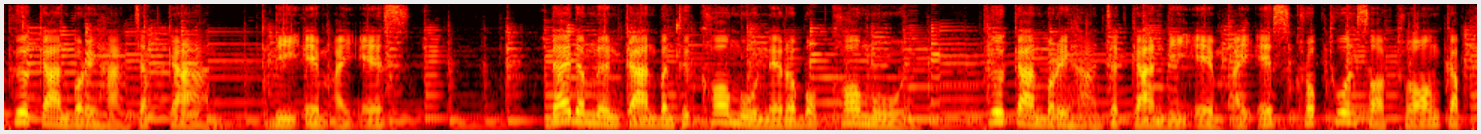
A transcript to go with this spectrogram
เพื่อการบริหารจัดการ DMIS ได้ดำเนินการบันทึกข้อมูลในระบบข้อมูล เพื่อการบริหารจัดการ DMIS ครบถ้วนสอดคล้องกับแผ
